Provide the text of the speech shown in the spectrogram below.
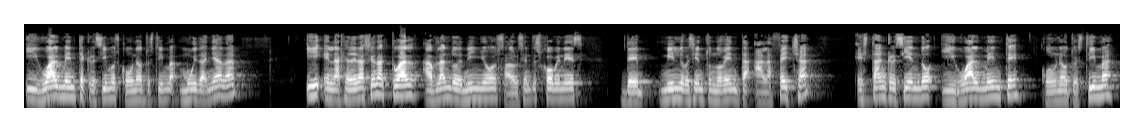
igualmente crecimos con una autoestima muy dañada. Y en la generación actual, hablando de niños, adolescentes jóvenes de 1990 a la fecha, están creciendo igualmente con una autoestima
